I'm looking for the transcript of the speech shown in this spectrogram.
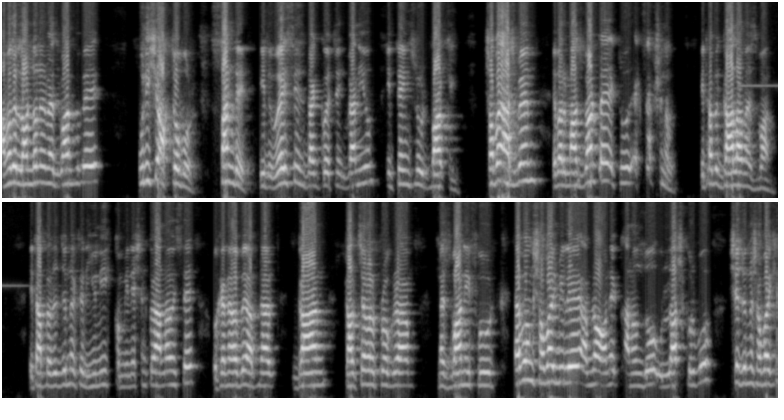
আমাদের লন্ডনের মেজবান হবে উনিশে October Sunday in Oasis banqueting venue in Thames road Barking সবাই আসবেন, এবার মেজবানটা একটু এক্সেপশনাল এটা হবে গালা মেজবান। এটা আপনাদের জন্য একটা ইউনিক কম্বিনেশন করে আনা হয়েছে। ওখানে হবে আপনার গান কালচারাল প্রোগ্রাম মেজবানি ফুড এবং সবাই মিলে আমরা অনেক আনন্দ, উল্লাস করব। সেজন্য সবাইকে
